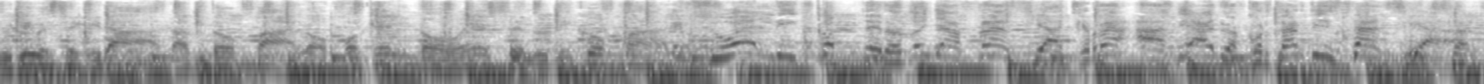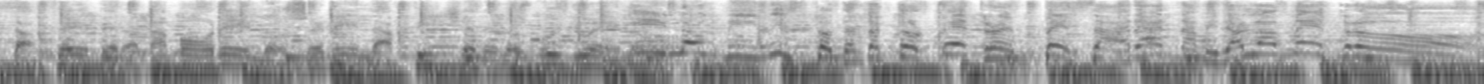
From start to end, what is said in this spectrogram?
Uribe seguirá dando palo porque él no es el único malo. En su helicóptero, Doña Francia querrá a diario a cortar distancia. En Santa Fe verán a Morelos en el afiche de los buñuelos. Y los ministros del doctor Petro empezarán a mirar los metros.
